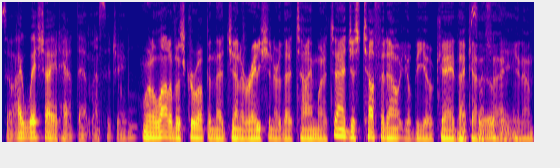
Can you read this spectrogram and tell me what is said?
So I wish I had had that messaging. Well, a lot of us grew up in that generation or that time when it's, ah, just tough it out, you'll be okay, that Absolutely. kind of thing, you know.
